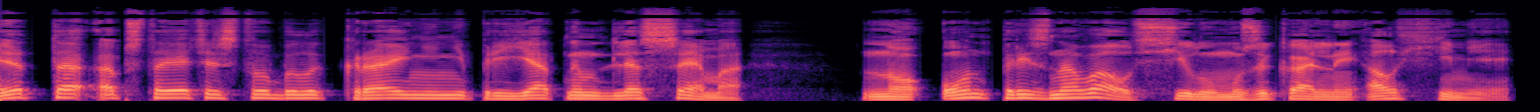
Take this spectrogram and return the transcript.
это обстоятельство было крайне неприятным для Сэма, но он признавал силу музыкальной алхимии.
